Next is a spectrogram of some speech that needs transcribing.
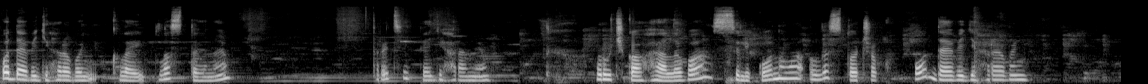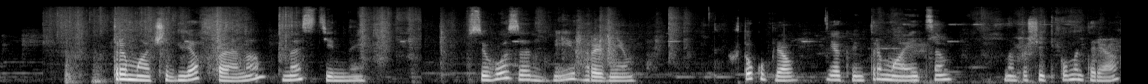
По 9 гривень клей пластини 35 грамів. Ручка гелева, силіконова, листочок по 9 гривень. Тримач для фена настінний. Всього за 2 гривні. Хто купляв? Як він тримається? Напишіть в коментарях.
